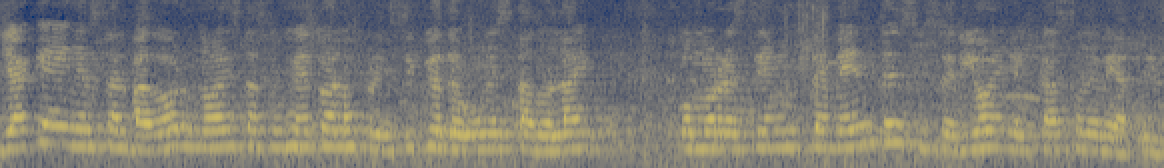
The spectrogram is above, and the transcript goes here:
ya que en El Salvador no está sujeto a los principios de un Estado laico, como recientemente sucedió en el caso de Beatriz.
